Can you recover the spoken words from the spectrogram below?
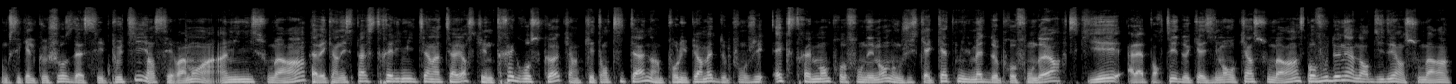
Donc c'est quelque chose d'assez petit, hein. c'est vraiment un, mini sous-marin avec un espace très limité à l'intérieur, ce qui est une très grosse coque hein, qui est en titane pour lui permettre de plonger extrêmement profondément, donc jusqu'à 4000 mètres de profondeur, ce qui est à la portée de quasiment aucun sous-marin. Pour vous donner un ordre d'idée, un sous-marin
